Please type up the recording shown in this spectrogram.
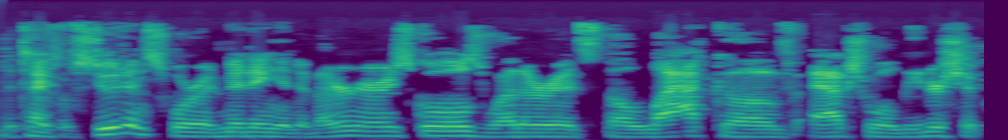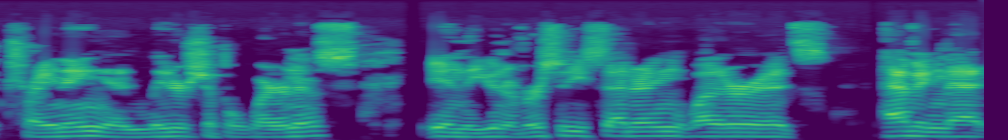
the type of students we're admitting into veterinary schools, whether it's the lack of actual leadership training and leadership awareness in the university setting, whether it's having that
